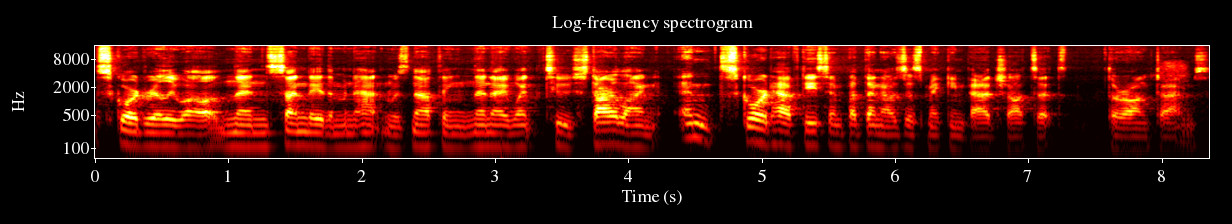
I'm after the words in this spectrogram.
scored really well. And then Sunday, the Manhattan was nothing. And then I went to Starline and scored half decent, but then I was just making bad shots at the wrong times.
